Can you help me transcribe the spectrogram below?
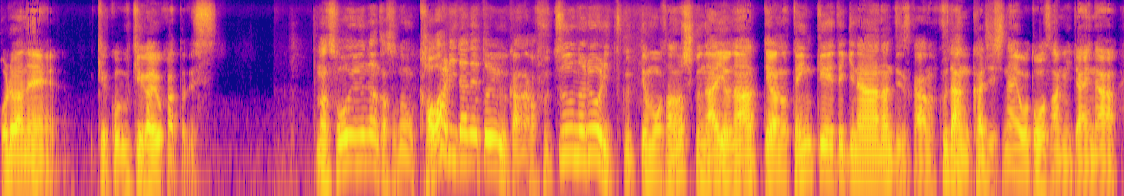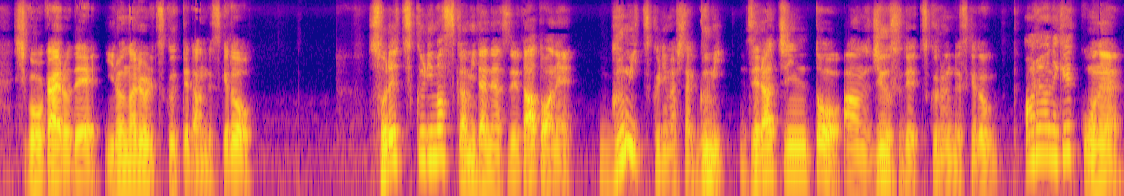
これはね、結構受けが良かったです。まあそういうなんかその変わり種というか、なんか普通の料理作っても楽しくないよなっていうあの典型的な、なんていうんですか、あの普段家事しないお父さんみたいな思考回路でいろんな料理作ってたんですけど、それ作りますかみたいなやつで言うと、あとはね、グミ作りました、グミ。ゼラチンとあのジュースで作るんですけど、あれはね結構ね、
